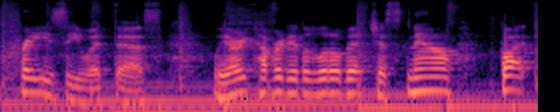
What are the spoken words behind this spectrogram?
crazy with this. We already covered it a little bit just now, but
